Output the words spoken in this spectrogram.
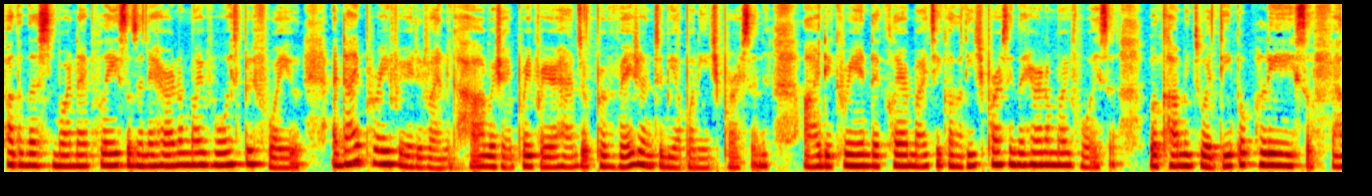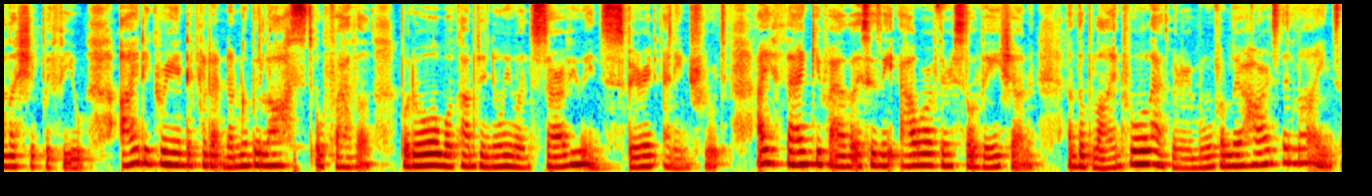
Father, this morning I place those in the hearing of my voice before you and I pray for your divine coverage. I pray for your hands of provision to be upon each person. I decree and declare, mighty God, that each person in the hearing of my voice will come into a deeper place of fellowship with you. I decree and declare that none will be lost, O Father, but all will come to know you and serve you in spirit and in truth. I thank you, Father. This is the hour of their salvation, and the blindfold has been removed from their hearts and minds,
